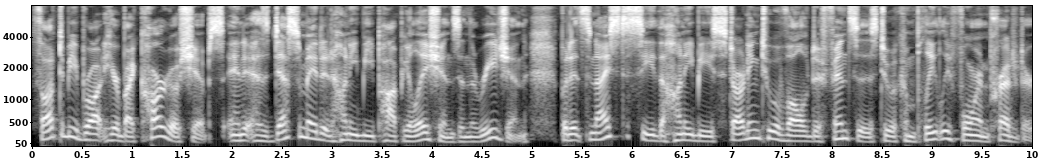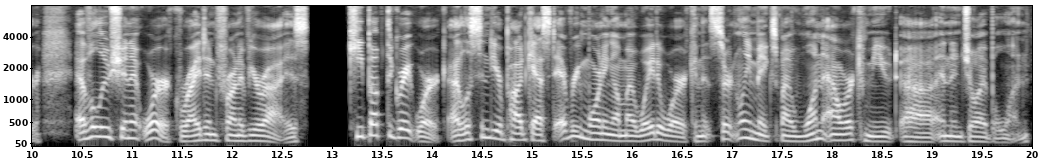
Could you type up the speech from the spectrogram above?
thought to be brought here by cargo ships, and it has decimated honeybee populations in the region. But it's nice to see the honeybees starting to evolve defenses to a completely foreign predator. Evolution at work right in front of your eyes. Keep up the great work. I listen to your podcast every morning on my way to work, and it certainly makes my one hour commute uh, an enjoyable one.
